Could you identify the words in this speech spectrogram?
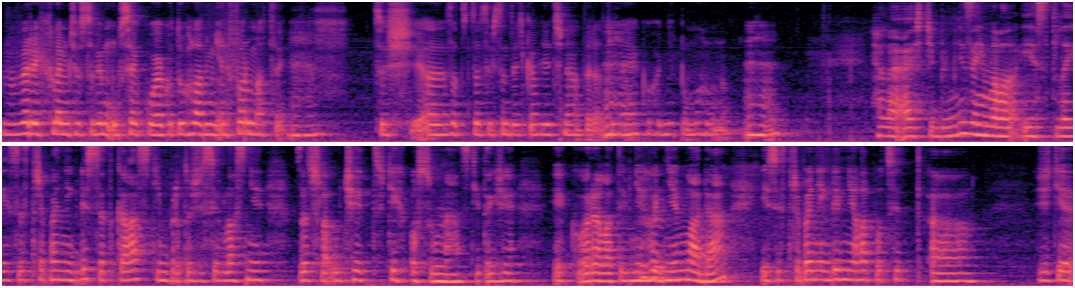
v rychlém časovém úseku jako tu hlavní informaci. Uh-huh. Což za to, za což jsem teďka vděčná, teda to uh-huh. mi jako hodně pomohlo. No. Uh-huh. Hele, a ještě by mě zajímalo, jestli se třeba někdy setkala s tím, protože si vlastně začala učit v těch 18, takže jako relativně mm-hmm. hodně mladá, jestli jsi třeba někdy měla pocit, uh, že tě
